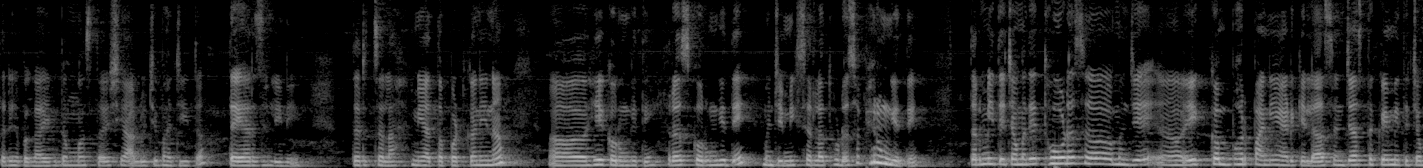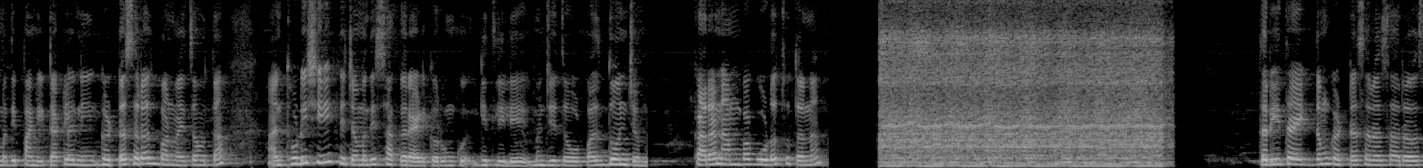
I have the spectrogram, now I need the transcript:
तर हे बघा एकदम मस्त अशी आलूची भाजी इथं तयार झालेली. तर चला मी आता पटकन ना हे करून घेते. रस करून घेते. म्हणजे मिक्सरला थोडंसं फिरून घेते. तर मी त्याच्यामध्ये थोडंसं म्हणजे एक कपभर पाणी ॲड केलं असं. जास्त काही मी त्याच्यामध्ये पाणी टाकलं नाही. घट्टसरच बनवायचा होता. आणि थोडीशी त्याच्यामध्ये साखर ॲड करून घेतलेली आहे. म्हणजे जवळपास दोन चमचे. कारण आंबा गोडच होता ना. तर इथं एकदम घट्टसर असा रस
